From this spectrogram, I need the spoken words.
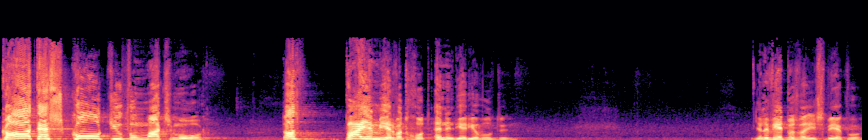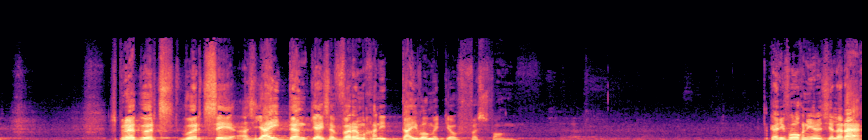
God has called you for much more. Daar's baie meer wat God in en deur jou wil doen. Julle weet mos wat die spreekwoord. Spreekwoord woord sê as jy dink jy's 'n wurm gaan die duiwel met jou visvang. Kyk die volgende een, is jy reg?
